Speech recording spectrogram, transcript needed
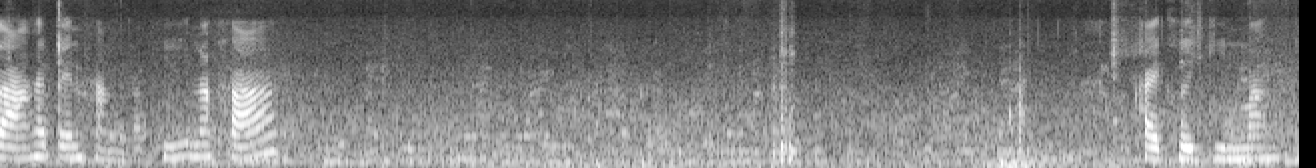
จางให้เป็นหังกะทินะคะ ใครเคยกินมั่งแก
